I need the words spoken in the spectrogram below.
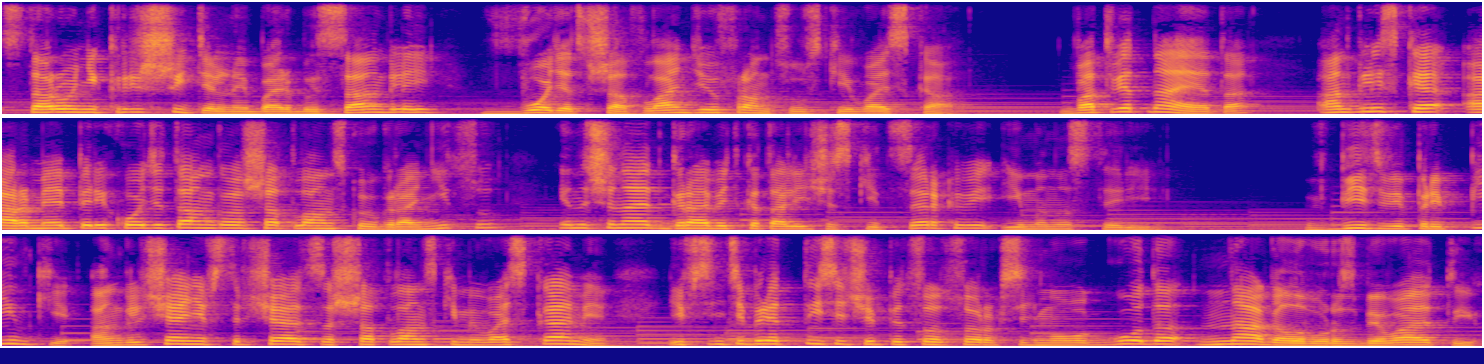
сторонник решительной борьбы с Англией, вводит в Шотландию французские войска. В ответ на это английская армия переходит англо-шотландскую границу и начинает грабить католические церкви и монастыри. В битве при Пинке англичане встречаются с шотландскими войсками и в сентябре 1547 года на голову разбивают их.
